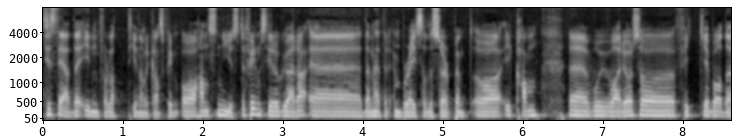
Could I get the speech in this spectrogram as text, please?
til stede innenfor latinamerikansk film. Og hans nyeste film, Siro Guerra, eh, den heter 'Embrace of the Serpent'. Og i Cannes, eh, hvor vi var i år, så fikk både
